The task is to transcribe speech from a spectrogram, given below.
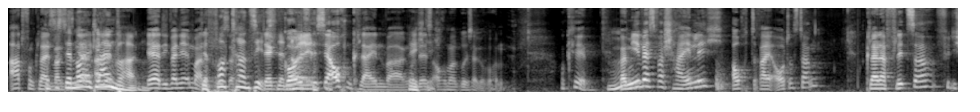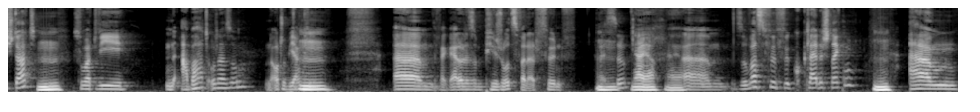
Art von Kleinwagen. Das ist der neue ja alle- Kleinwagen. Ja, die werden ja immer Der Ford. Transit, Der, der Golf neue. ist ja auch ein Kleinwagen und der Richtig. ist auch immer größer geworden. Okay. Mhm. Bei mir wäre es wahrscheinlich auch drei Autos dann. Kleiner Flitzer für die Stadt. Mhm. So was wie ein Abarth oder so. Ein Auto Bianchi. Mhm. Ähm, wäre geil. Oder so ein Peugeot 205. Weißt du? Ja, ja, ja, ja. Ähm, sowas für, für kleine Strecken. Mhm. Ähm,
